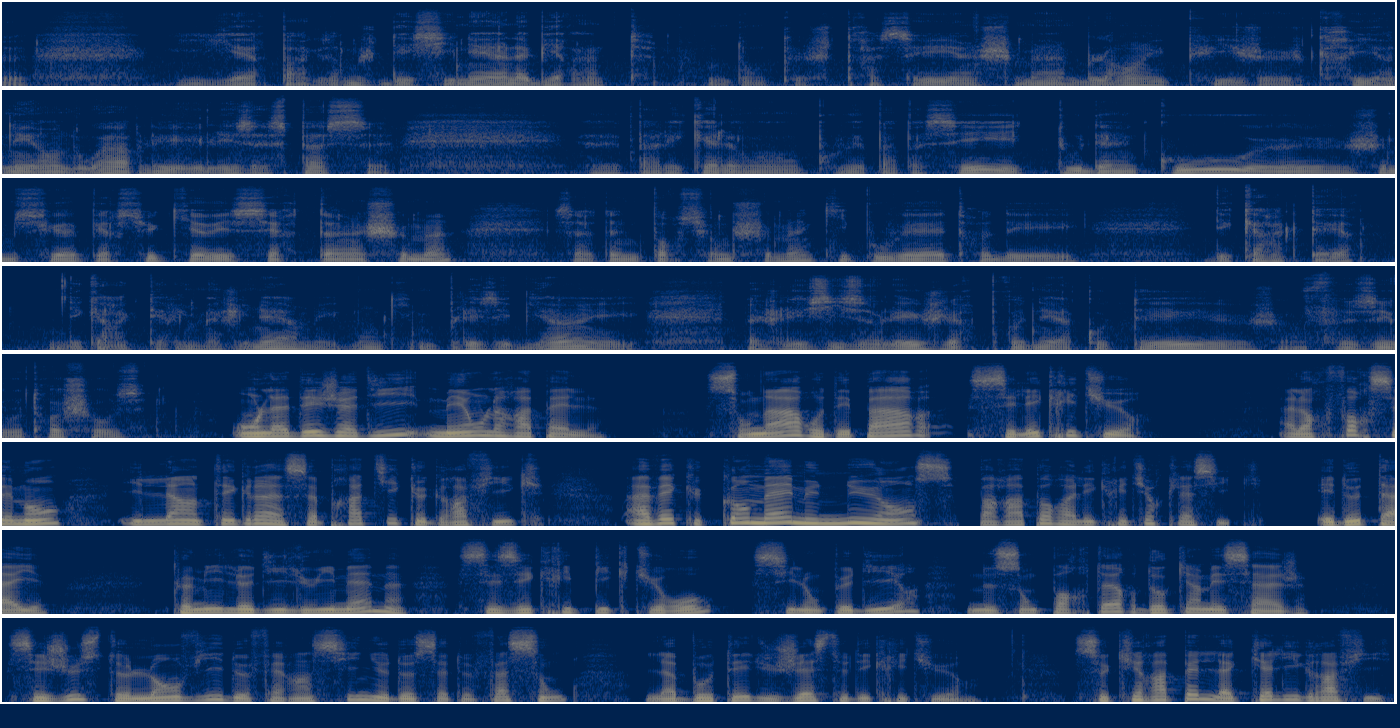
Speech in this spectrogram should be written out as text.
Hier, par exemple, je dessinais un labyrinthe. Donc je traçais un chemin blanc et puis je crayonnais en noir les, espaces euh, par lesquels on ne pouvait pas passer. Et tout d'un coup, euh, je me suis aperçu qu'il y avait certains chemins, certaines portions de chemin qui pouvaient être des, des caractères, des caractères imaginaires, mais bon, qui me plaisaient bien. Et ben, je les isolais, je les reprenais à côté, j'en faisais autre chose. On l'a déjà dit, mais on le rappelle. Son art, au départ, c'est l'écriture. Alors forcément, il l'a intégré à sa pratique graphique, avec quand même une nuance par rapport à l'écriture classique, et de taille. Comme il le dit lui-même, ses écrits picturaux, si l'on peut dire, ne sont porteurs d'aucun message. C'est juste l'envie de faire un signe de cette façon, la beauté du geste d'écriture. Ce qui rappelle la calligraphie,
